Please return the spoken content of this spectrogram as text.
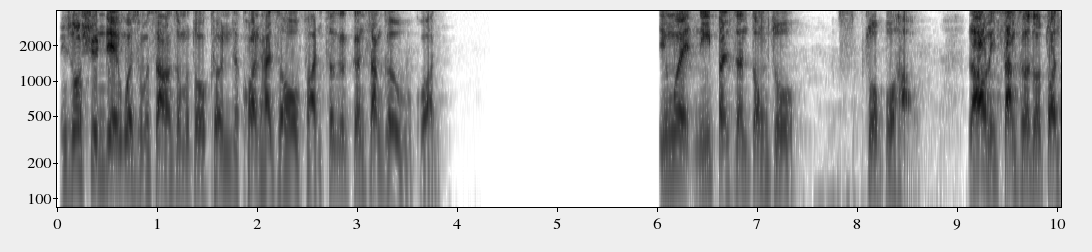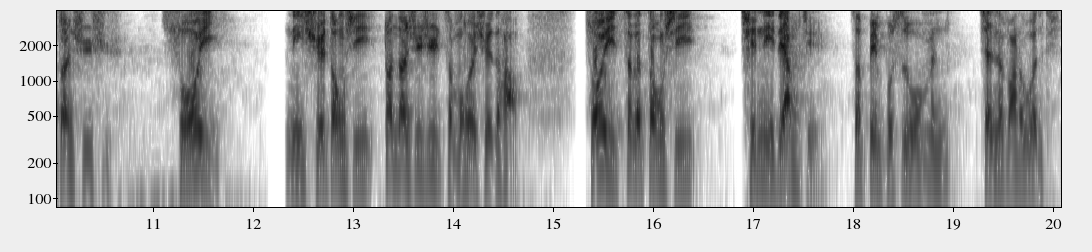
你说训练为什么上了这么多课，你的髋还是后翻？这个跟上课无关。因为你本身动作做不好，然后你上课都断断续续，所以你学东西断断续续怎么会学得好？所以这个东西，请你谅解，这并不是我们健身房的问题。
